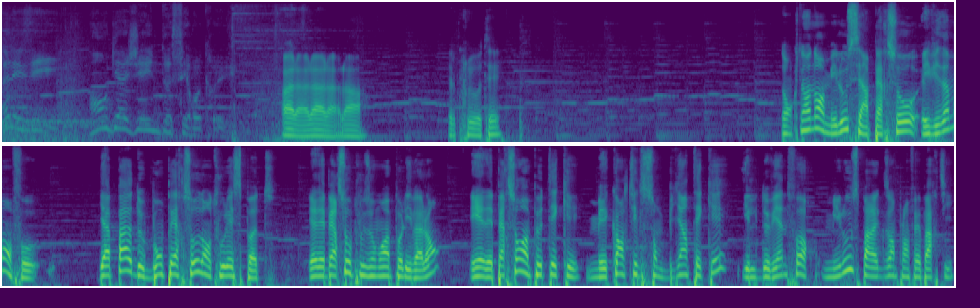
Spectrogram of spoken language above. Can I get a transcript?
Allez-y, engagez une de ces recrues. Ah là là là là. Quelle cruauté. Donc non, non, Milou, c'est un perso, évidemment, faut... Il n'y a pas de bon perso dans tous les spots. Il y a des persos plus ou moins polyvalents, et il y a des persos un peu techés. Mais quand ils sont bien techés, ils deviennent forts. Milouz, par exemple, en fait partie.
